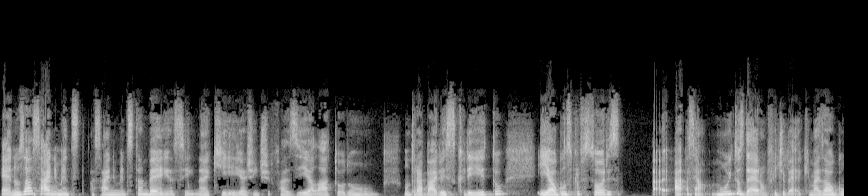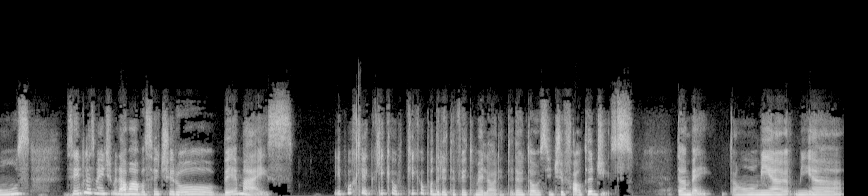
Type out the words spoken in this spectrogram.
É, nos assignments, assignments também, assim, né, que a gente fazia lá todo um, um trabalho escrito e alguns professores, assim, ó, muitos deram feedback, mas alguns simplesmente me davam, ah, você tirou B+. E por quê? O que, que, eu, que, que eu poderia ter feito melhor, entendeu? Então, eu senti falta disso também. Então, minha, minha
